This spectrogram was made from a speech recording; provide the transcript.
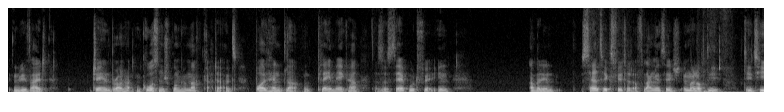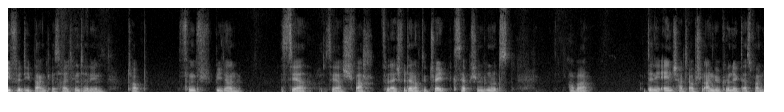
inwieweit Jalen Brown hat einen großen Sprung gemacht, gerade als Ballhändler und Playmaker. Das ist sehr gut für ihn. Aber den Celtics fehlt halt auf lange Sicht immer noch die, die Tiefe. Die Bank ist halt hinter den Top 5 Spielern sehr, sehr schwach. Vielleicht wird dann noch die Trade Exception benutzt. Aber Danny Ainge hat ja auch schon angekündigt, dass man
